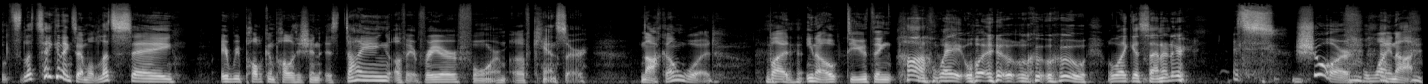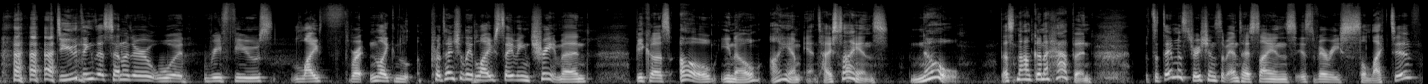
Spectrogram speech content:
Let's, let's take an example. Let's say a Republican politician is dying of a rare form of cancer. Knock on wood. But you know, do you think? Huh? Wait, what, who, who? Like a senator? Sure, why not? Do you think that senator would refuse life threatening, like potentially life-saving treatment because oh, you know, I am anti-science? No. That's not going to happen. The demonstrations of anti-science is very selective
